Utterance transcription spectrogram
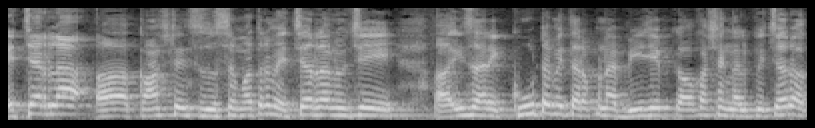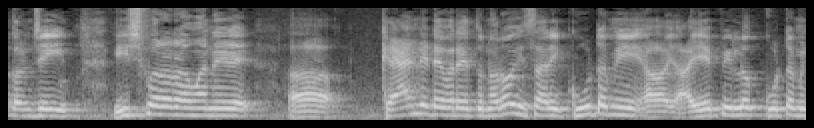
హెచ్ఆర్ల కాన్స్టిట్యున్సీ చూస్తే మాత్రం హెచ్ఆర్ల నుంచి ఈసారి కూటమి తరపున బీజేపీకి అవకాశం కల్పించారు. అక్కడ నుంచి ఈశ్వరరావు అనే క్యాండిడేట్ ఎవరైతే ఉన్నారో ఈసారి కూటమి ఏపీలో కూటమి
